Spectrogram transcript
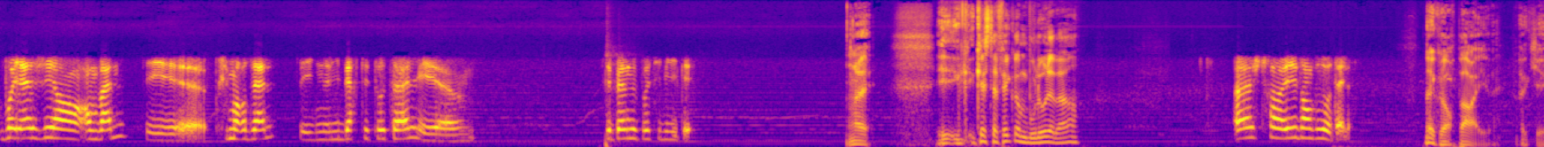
voyager en, en van, c'est euh, primordial. C'est une liberté totale et euh, c'est plein de possibilités. Ouais. Et qu'est-ce que t'as fait comme boulot là-bas? Je travaillais dans un hôtel. D'accord, pareil. ouais. Ok. ouais.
